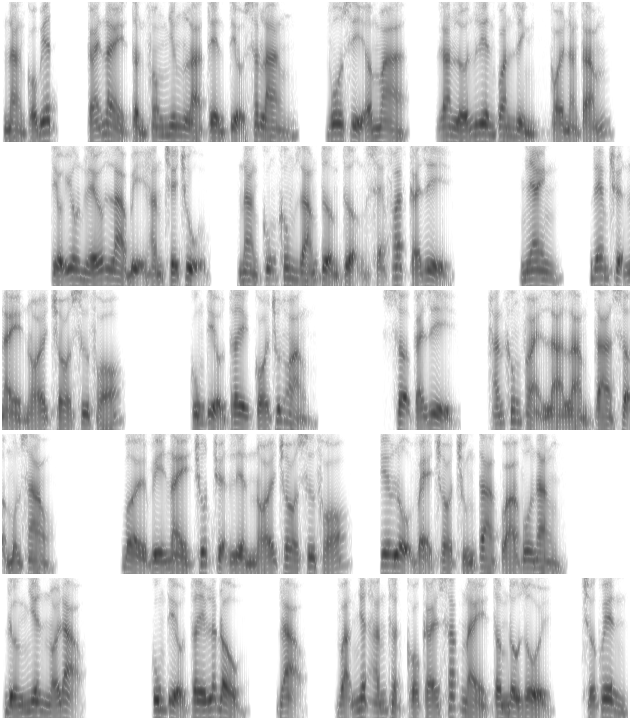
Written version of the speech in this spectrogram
nàng có biết, cái này tần phong nhưng là tên tiểu sát lang, vô sỉ âm ma, gan lớn liên quan dình coi nàng tắm. Tiểu yêu nếu là bị hắn chế trụ, nàng cũng không dám tưởng tượng sẽ phát cái gì. Nhanh, đem chuyện này nói cho sư phó. Cung tiểu tây có chút hoảng. Sợ cái gì, hắn không phải là làm ta sợ môn sao? Bởi vì này chút chuyện liền nói cho sư phó kia lộ vẻ cho chúng ta quá vô năng. Đường nhiên nói đạo. Cung tiểu tây lắc đầu, đạo, vạn nhất hắn thật có cái sắc này tâm đâu rồi, chớ quên,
